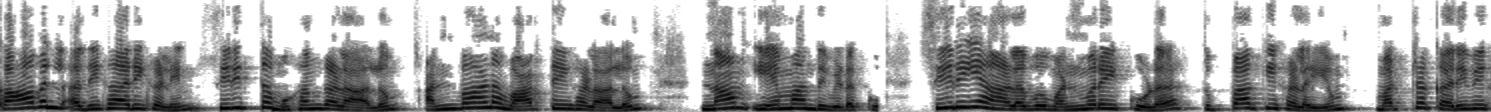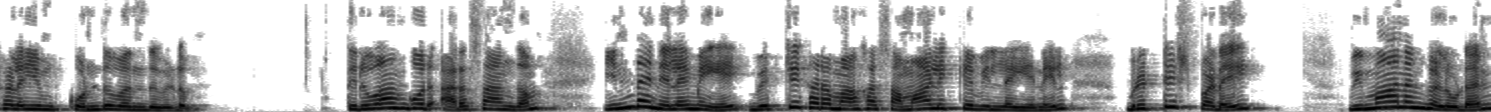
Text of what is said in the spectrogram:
காவல் அதிகாரிகளின் சிரித்த முகங்களாலும் அன்பான வார்த்தைகளாலும் நாம் ஏமாந்து விடக்கூ சிறிய அளவு வன்முறை கூட துப்பாக்கிகளையும் மற்ற கருவிகளையும் கொண்டு வந்துவிடும் திருவாங்கூர் அரசாங்கம் இந்த நிலைமையை வெற்றிகரமாக சமாளிக்கவில்லை எனில் பிரிட்டிஷ் படை விமானங்களுடன்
